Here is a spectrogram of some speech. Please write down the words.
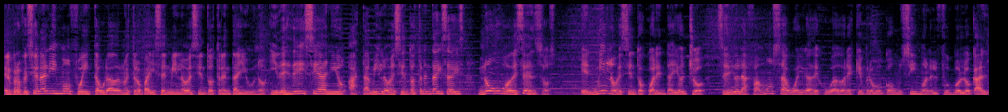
El profesionalismo fue instaurado en nuestro país en 1931 y desde ese año hasta 1936 no hubo descensos. En 1948 se dio la famosa huelga de jugadores que provocó un sismo en el fútbol local.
